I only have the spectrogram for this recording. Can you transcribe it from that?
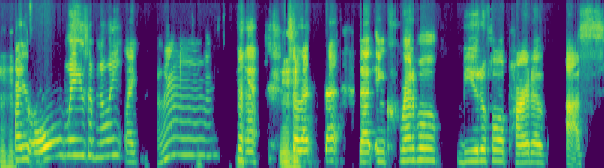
Mhm, By your old ways of knowing? Like, mm. mhm. so that that that incredible, beautiful part of us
